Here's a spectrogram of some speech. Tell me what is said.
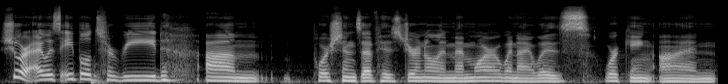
Sure. I was able to read um, portions of his journal and memoir when I was working on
